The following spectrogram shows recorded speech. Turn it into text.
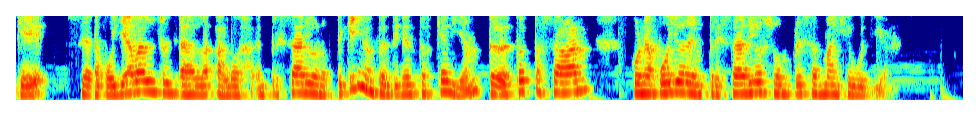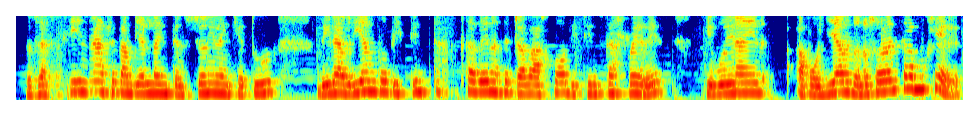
que se apoyaba a, los empresarios, a los pequeños emprendimientos que habían, pero después pasaban con apoyo de empresarios o empresas más ejecutivas. Entonces así nace también la intención y la inquietud de ir abriendo distintas cadenas de trabajo, distintas redes que pudieran ir apoyando no solamente a las mujeres,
